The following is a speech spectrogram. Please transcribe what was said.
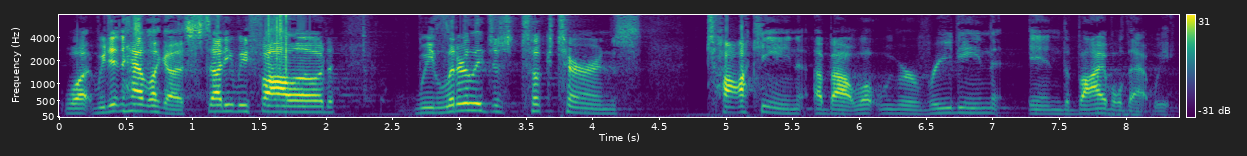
what we didn't have like a study we followed. We literally just took turns talking about what we were reading in the Bible that week.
